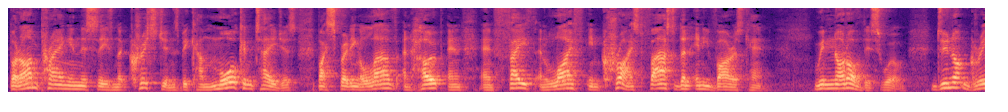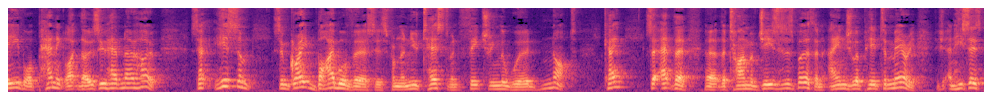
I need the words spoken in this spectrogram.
but I'm praying in this season that Christians become more contagious by spreading love and hope and, and faith and life in Christ faster than any virus can. We're not of this world. Do not grieve or panic like those who have no hope. So here's some, some great Bible verses from the New Testament featuring the word not. Okay? So at the, uh, the time of Jesus' birth, an angel appeared to Mary, and he says,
